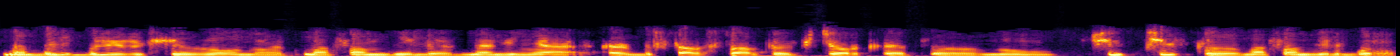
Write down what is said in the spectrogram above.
ближе к сезону. Это на самом деле для меня как бы стар стартовая пятерка, это ну чисто на самом деле больше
